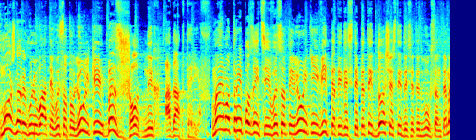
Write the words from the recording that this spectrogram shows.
можна регулювати висоту люльки без жодних адаптерів. Маємо три позиції висоти люльки від 55 до 62 см,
